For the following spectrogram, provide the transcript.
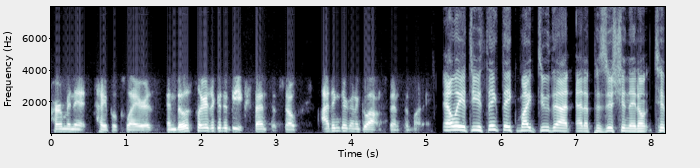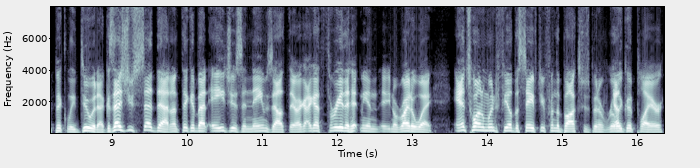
permanent type of players, and those players are going to be expensive. So I think they're going to go out and spend some money. Elliot, do you think they might do that at a position they don't typically do it at? Because as you said that, I'm thinking about ages and names out there. I got three that hit me in, you know, right away. Antoine Winfield, the safety from the Bucs, who's been a really Yep. good player.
